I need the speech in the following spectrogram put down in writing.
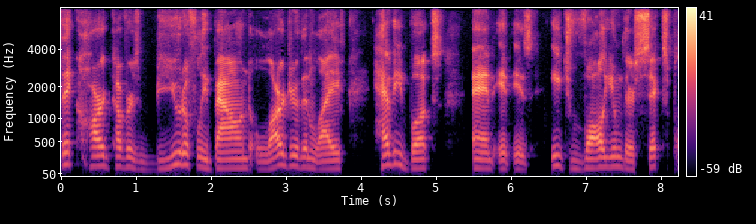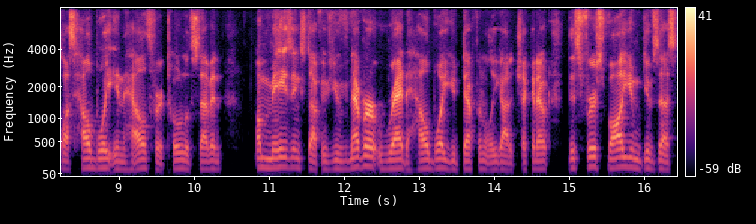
thick hardcovers, beautifully bound, larger than life, heavy books. And it is each volume, there's six plus Hellboy in Hell for a total of seven. Amazing stuff. If you've never read Hellboy, you definitely got to check it out. This first volume gives us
